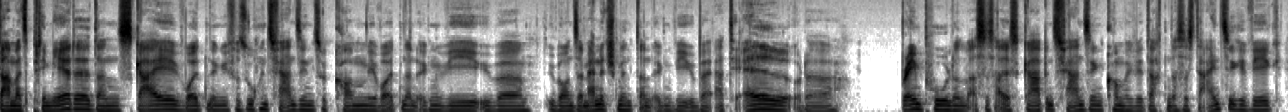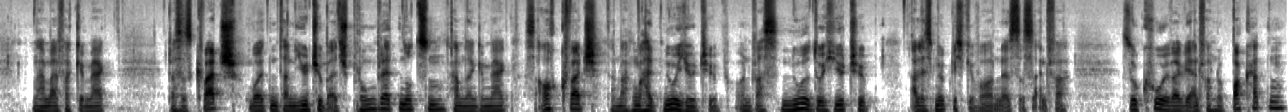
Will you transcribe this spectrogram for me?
damals Premiere, dann Sky, wir wollten irgendwie versuchen, ins Fernsehen zu kommen. Wir wollten dann irgendwie über, über unser Management dann irgendwie über RTL oder Brainpool und was es alles gab, ins Fernsehen kommen, weil wir dachten, das ist der einzige Weg und haben einfach gemerkt, das ist Quatsch, wollten dann YouTube als Sprungbrett nutzen, haben dann gemerkt, das ist auch Quatsch, dann machen wir halt nur YouTube. Und was nur durch YouTube alles möglich geworden ist, ist einfach so cool, weil wir einfach nur Bock hatten.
